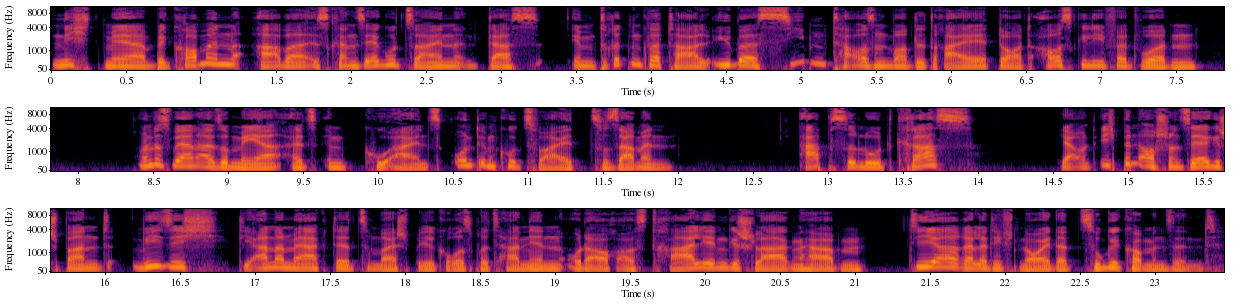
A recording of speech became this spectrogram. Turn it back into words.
nicht mehr bekommen, aber es kann sehr gut sein, dass im dritten Quartal über 7000 Model 3 dort ausgeliefert wurden. Und es wären also mehr als im Q1 und im Q2 zusammen. Absolut krass. Ja, und ich bin auch schon sehr gespannt, wie sich die anderen Märkte, zum Beispiel Großbritannien oder auch Australien, geschlagen haben die ja relativ neu dazugekommen sind.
